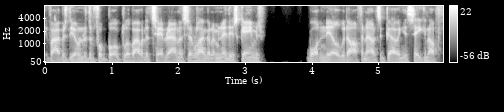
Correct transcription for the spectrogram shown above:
If I was the owner of the football club, I would have turned around and said, "Well, hang on a minute, this game is one 0 with half an hour to go, and you're taking off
